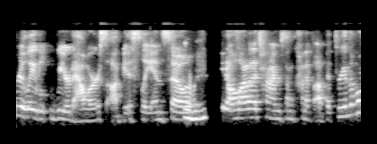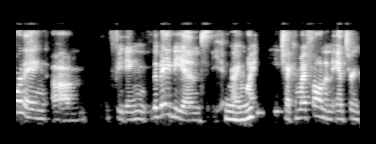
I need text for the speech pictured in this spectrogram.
really weird hours, obviously. And so, mm-hmm. you know, a lot of the times I'm kind of up at three in the morning, um, feeding the baby, and mm-hmm. I might be checking my phone and answering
